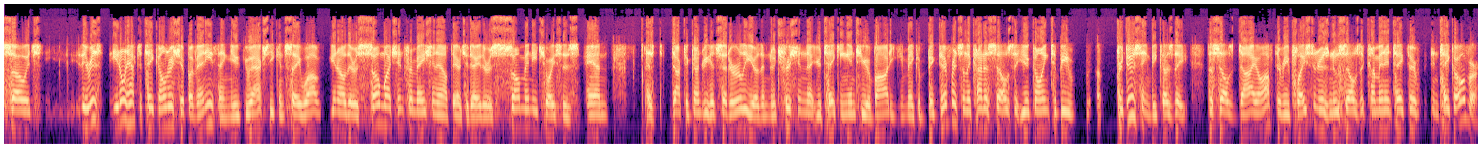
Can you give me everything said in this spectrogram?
So it's there is you don't have to take ownership of anything. You you actually can say, well, you know, there's so much information out there today. There's so many choices, and as Dr. Gundry had said earlier, the nutrition that you're taking into your body can make a big difference in the kind of cells that you're going to be uh, producing because they the cells die off, they're replaced, and there's new cells that come in and take their and take over.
